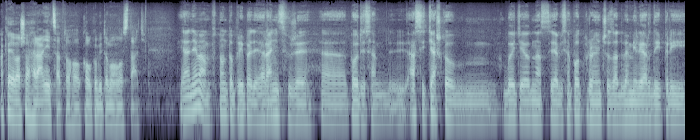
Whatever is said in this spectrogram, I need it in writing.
aká je vaša hranica toho, koľko by to mohlo stať? Ja nemám v tomto prípade hranicu, že e, pozrite sa, asi ťažko budete od nás, aby sme podporili niečo za 2 miliardy pri...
